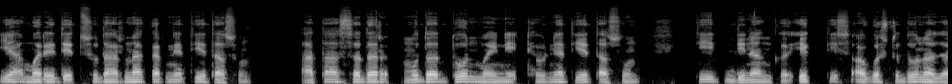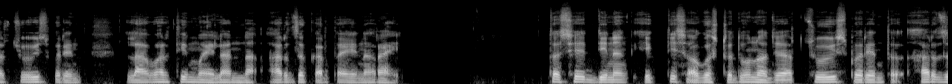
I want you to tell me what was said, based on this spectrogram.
या मर्यादेत सुधारणा करण्यात येत असून आता सदर मुदत दोन महिने ठेवण्यात येत असून ती दिनांक एकतीस ऑगस्ट दोन हजार चोवीसपर्यंत लाभार्थी महिलांना अर्ज करता येणार आहे. तसेच दिनांक एकतीस ऑगस्ट दोन हजार चोवीसपर्यंत अर्ज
